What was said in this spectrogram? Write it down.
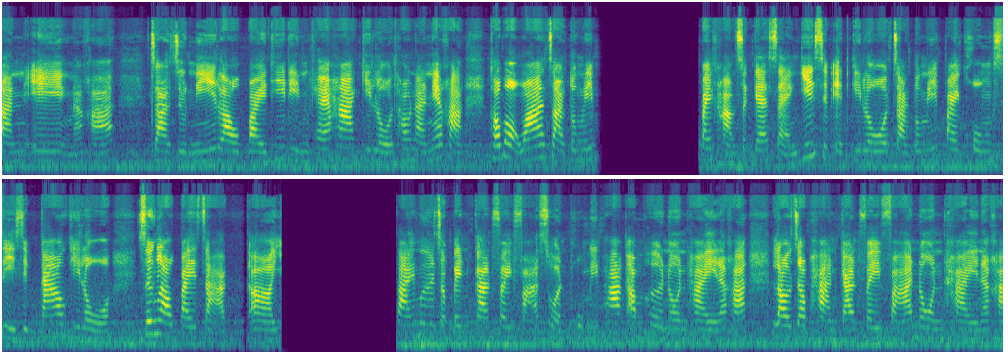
นั้นเองนะคะจากจุดนี้เราไปที่ดินแค่ 5 กิโลเท่านั้นเนี่ยค่ะ เขาบอกว่าจากตรงนี้ ไปขามสแกแสง 21 กิโล จากตรงนี้ไปคง 49 กิโล ซึ่งเราไปจากอ่าซ้ายมือจะเป็นการไฟฟ้าส่วนภูมิภาคอำเภอโนนไทยนะคะ เราจะผ่านการไฟฟ้าโนนไทยนะคะ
